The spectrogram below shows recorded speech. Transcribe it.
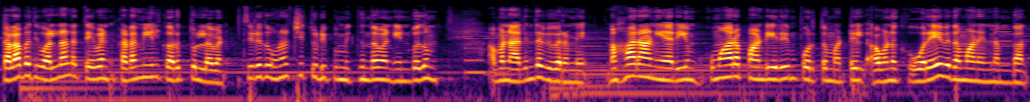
தளபதி வல்லாளத்தேவன் கடமையில் கருத்துள்ளவன். சிறிது உணர்ச்சி துடிப்பு மிகுந்தவன் என்பதும் அவன் அறிந்த விவரமே. மகாராணியாரையும் குமாரபாண்டியரையும் பொறுத்த மட்டில் அவனுக்கு ஒரே விதமான எண்ணம்தான்.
